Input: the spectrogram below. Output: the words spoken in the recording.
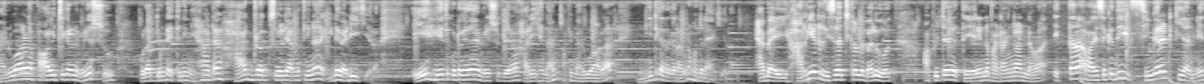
මැරවාන පාවිච්චි කරන මිනිස්සු ගොඩක් දුරට එතනින් එහාට හාඩ ඩ්‍රක්ස්වල්ට යන්න තියෙන ඉඩ වැඩි කියලා. ඒ හේතු කොටගෙන මිනිස්සු කියන හරිහෙනම් අපි මැරුවාලා නීති කත කරන්න හොඳ නෑ කියලා. හැබැයි හරියට රිසර්ච් කරල බැලුවොත් අපිට තේරෙන්න පටන්ගන්නවා එක්තරා වයසකදී සිංගරට් කියන්නේ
